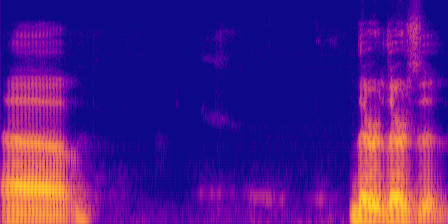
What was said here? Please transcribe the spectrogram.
Uh, there, there's a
